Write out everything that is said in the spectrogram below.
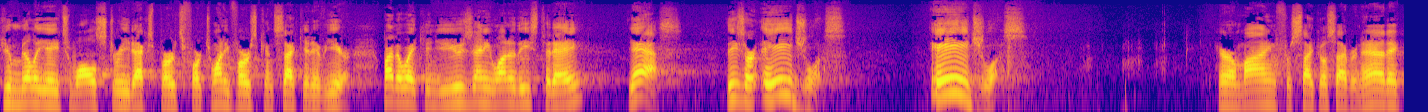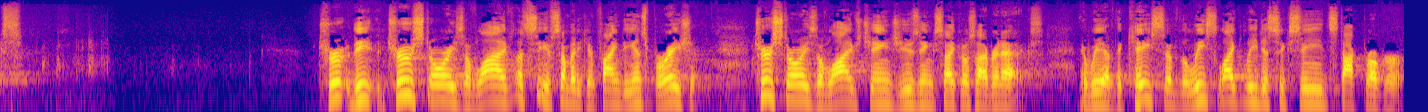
humiliates Wall Street experts for 21st consecutive year. By the way, can you use any one of these today? Yes. These are ageless. Ageless. Here are mine for psychocybernetics. True, the, true stories of lives. Let's see if somebody can find the inspiration. True stories of lives changed using psychocybernetics. And we have the case of the least likely to succeed stockbroker.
